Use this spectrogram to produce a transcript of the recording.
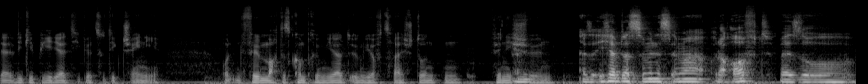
äh, Wikipedia-Artikel zu Dick Cheney. Und ein Film macht es komprimiert irgendwie auf zwei Stunden. Finde ich schön. Also ich habe das zumindest immer oder oft bei so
